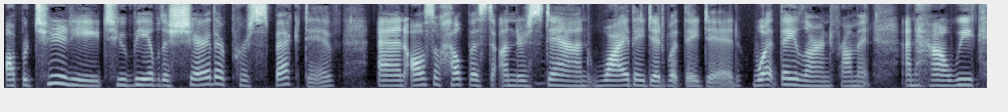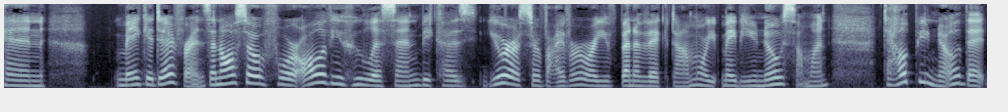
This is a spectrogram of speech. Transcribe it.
opportunity to be able to share their perspective and also help us to understand why they did what they did, what they learned from it, and how we can make a difference. And also for all of you who listen, because you're a survivor or you've been a victim or maybe you know someone, to help you know that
